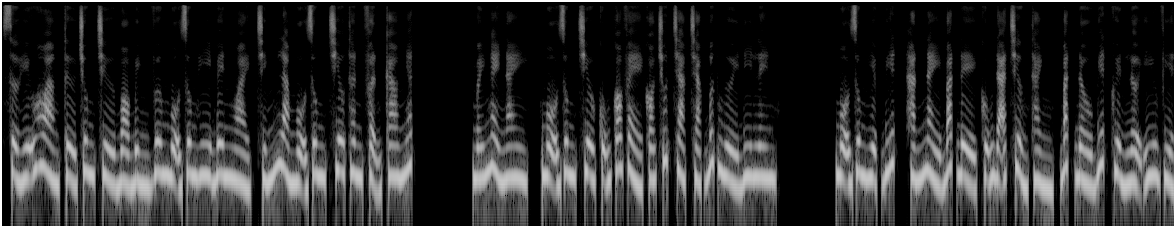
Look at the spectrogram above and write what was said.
sở hữu hoàng tử trung trừ bỏ bình vương mộ dung hy bên ngoài chính là mộ dung chiêu thân phận cao nhất. Mấy ngày nay, mộ dung chiêu cũng có vẻ có chút chạc chạc bức người đi lên. Mộ dung hiệp biết, hắn này bắt đệ cũng đã trưởng thành, bắt đầu biết quyền lợi yêu Việt.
